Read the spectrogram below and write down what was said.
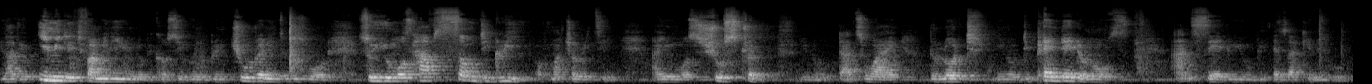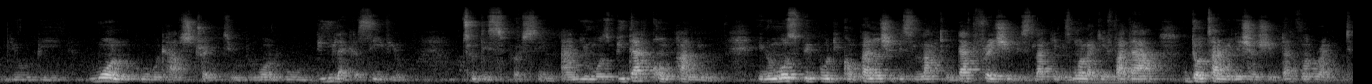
you have your immediate family, you know, because you're going to bring children into this world. So you must have some degree of maturity and you must show strength, you know. That's why the Lord, you know, depended on us and said you will be Ezekiel, you will be one who would have strength, you will be one who will be like a savior to this person. And you must be that companion. You know most people the companionship is lacking. That friendship is lacking. It's more like a father-daughter relationship. That's not right.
